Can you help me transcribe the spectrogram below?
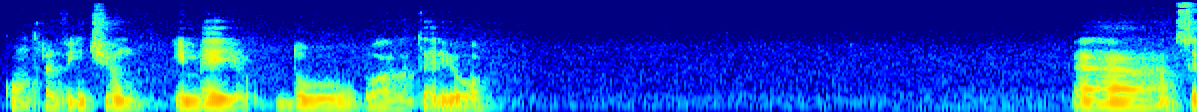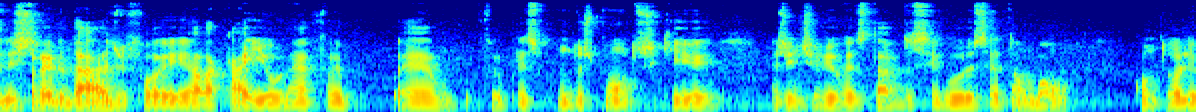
contra 21,5 do, do ano anterior. A sinistralidade foi, ela caiu, né? Foi, é, foi um dos pontos que a gente viu o resultado do seguro ser tão bom, controle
